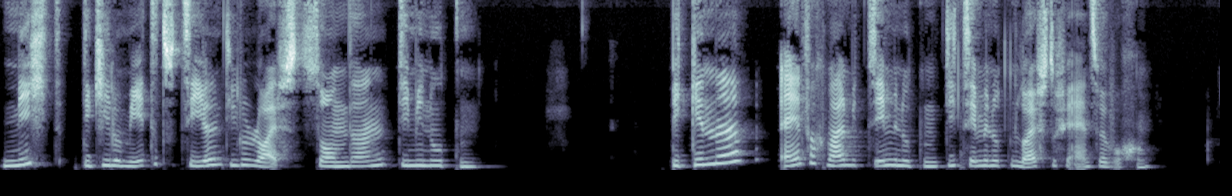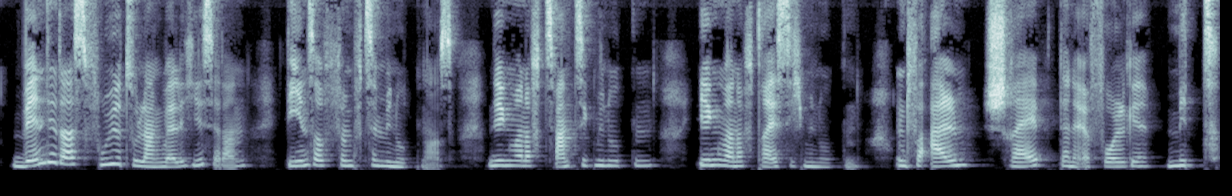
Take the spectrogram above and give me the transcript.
nicht die Kilometer zu zählen, die du läufst, sondern die Minuten. Beginne einfach mal mit 10 Minuten. Die 10 Minuten läufst du für ein, zwei Wochen. Wenn dir das früher zu langweilig ist, ja dann dehn's auf 15 Minuten aus. Und irgendwann auf 20 Minuten, irgendwann auf 30 Minuten. Und vor allem schreib deine Erfolge mit.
